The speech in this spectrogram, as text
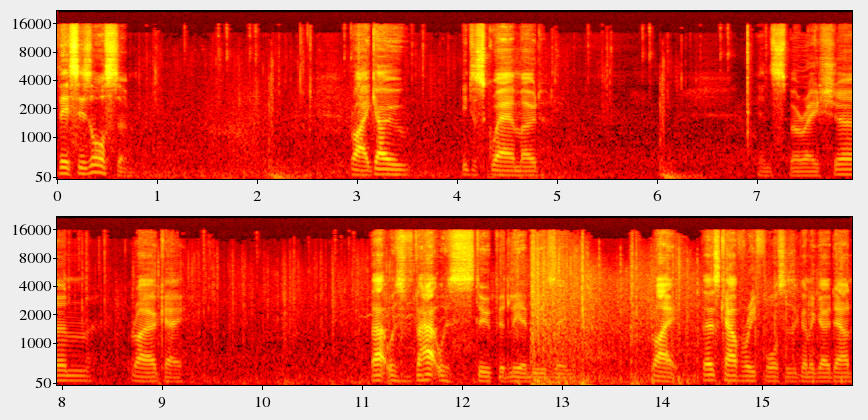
This is awesome. Right, go into square mode. Inspiration. Right, okay. That was that was stupidly amusing. Right, those cavalry forces are going to go down.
